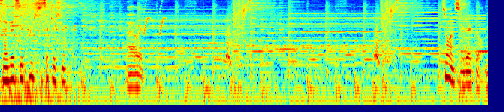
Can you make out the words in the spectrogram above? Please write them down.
C'est un glacier plus, c'est ça qui est chiant. Ah oui. « 126 d'accord. Bon,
